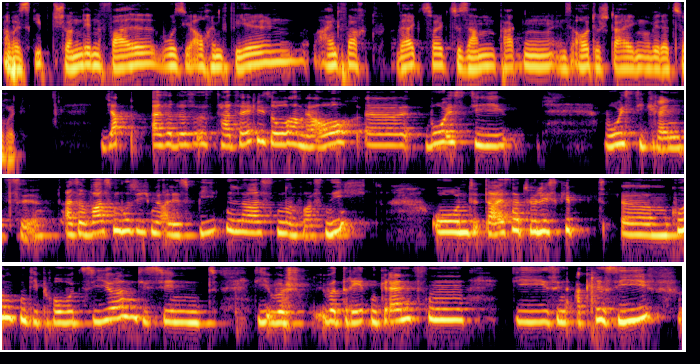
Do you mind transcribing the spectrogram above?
Aber es gibt schon den Fall, wo Sie auch empfehlen, einfach Werkzeug zusammenpacken, ins Auto steigen und wieder zurück. Ja, also das ist tatsächlich so, haben wir auch. Äh, wo ist die, wo ist die Grenze? Also was muss ich mir alles bieten lassen und was nicht? Und da ist natürlich, es gibt ähm, Kunden, die provozieren, die sind, die übertreten Grenzen, die sind aggressiv,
